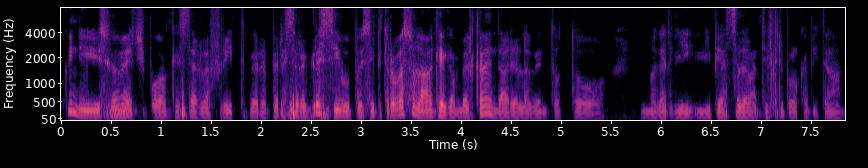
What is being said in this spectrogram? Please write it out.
Quindi secondo me ci può anche stare la Frit per, per essere aggressivo, poi si ritrova solo anche cambia il calendario alla 28, magari gli, gli piazza davanti il triplo capitano.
